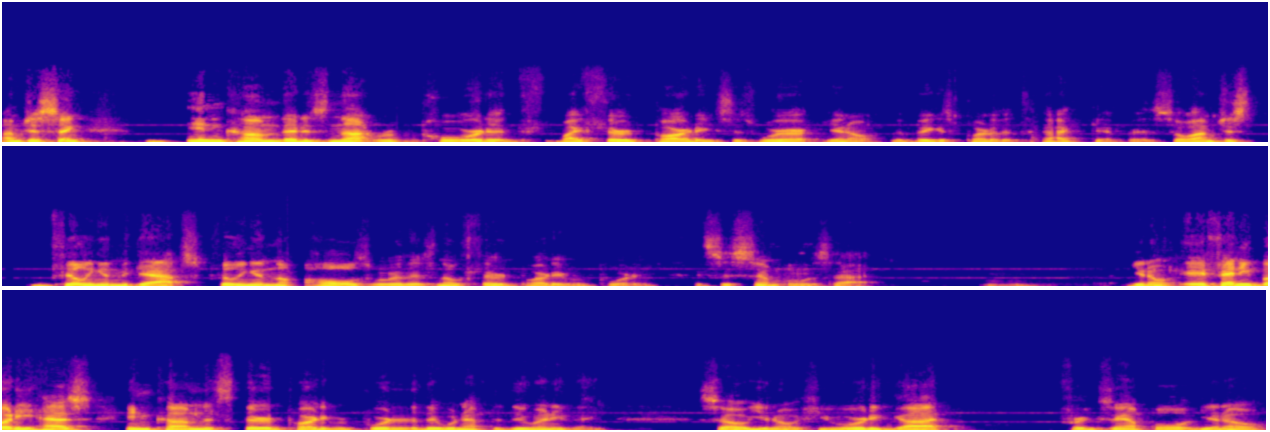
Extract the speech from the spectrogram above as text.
I'm just saying income that is not reported by third parties is where, you know, the biggest part of the tax gap is. So I'm just filling in the gaps, filling in the holes where there's no third party reporting. It's as simple as that. Mm-hmm you know, if anybody has income that's third party reported, they wouldn't have to do anything. So, you know, if you've already got, for example, you know,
